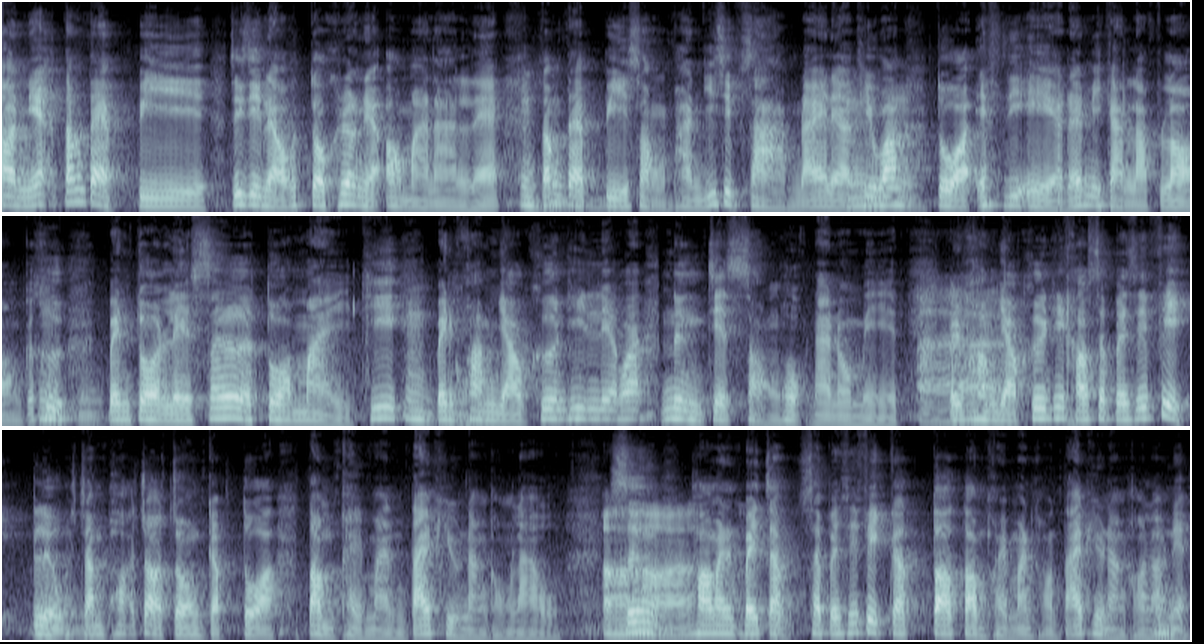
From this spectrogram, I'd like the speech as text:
ตอนเนี้ยตั้งแต่ปีจริงๆแล้วตัวเครื่องเนี้ยออกมานานแล้ว อือหือตั้งแต่ปี 2023 ได้แล้วอืมที่ว่าตัว FDA ได้มีการรับรองก็คืออมเป็นตัวเลเซอร์ตัวใหม่ที่อืม เป็นความยาวคลื่นที่เรียกว่า1726 นาโนเมตรอ่าเป็นความยาวคลื่นที่เขาสเปซิฟิก หรือจำเพาะเจาะจงกับตัวต่อมไขมันใต้ผิวหนังของเรา อ่าฮะ ซึ่งพอมันไปจับสเปซิฟิกกับต่อต่อมไขมันของใต้ผิวหนังของเราเนี่ย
